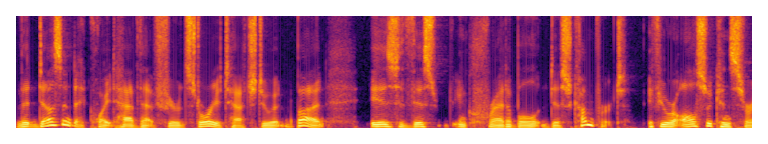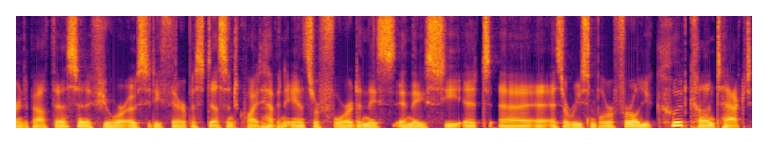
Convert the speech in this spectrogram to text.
that doesn't quite have that feared story attached to it, but is this incredible discomfort. If you are also concerned about this, and if your OCD therapist doesn't quite have an answer for it, and they and they see it uh, as a reasonable referral, you could contact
